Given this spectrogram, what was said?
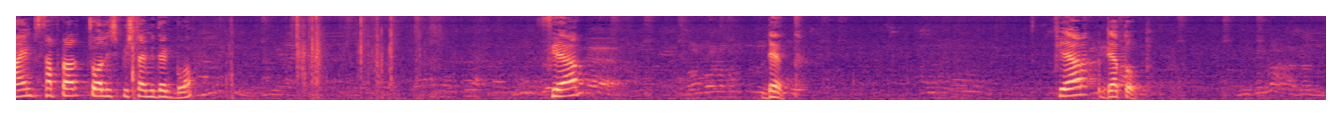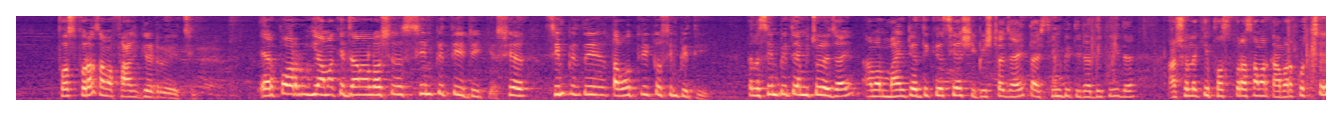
মাইন্ড চ্যাপ্টার চুয়াল্লিশ পৃষ্ঠায় আমি দেখব। Fear death fear death of phosphorus আমার ফার্স্ট গ্রেড রয়েছে। এরপর রুগী আমাকে জানালো সে সিম্পিতি দিকে সে সিম্পিতি তার অতিরিক্ত সিম্পিতি তাহলে সিম্পিতে আমি চলে যাই। আমার মাইন্ডের দিকে সে শিপিসটা যাই তাই সিম্পিতিটা দেখি যে আসলে কি ফসফরাস আমার কাভার করছে?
